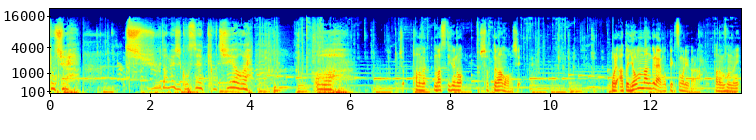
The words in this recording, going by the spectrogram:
気持ちいい。10ダメージ5000気持ちいいよこれ。おーちょ頼む。マスティフのショットガンも欲しい。俺あと4万ぐらい持っていくつもりやから。頼むほんまに。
